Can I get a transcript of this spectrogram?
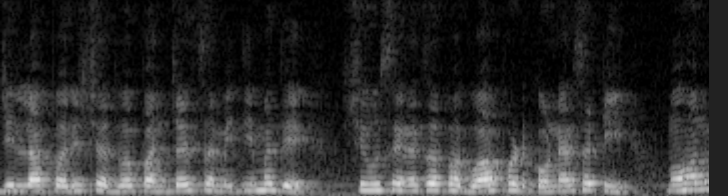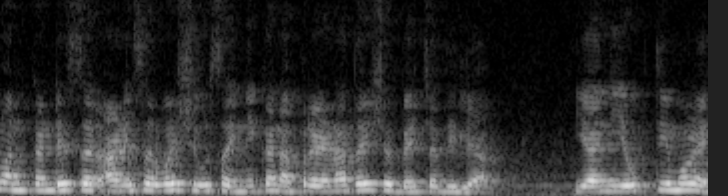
जिल्हा परिषद व पंचायत समितीमध्ये शिवसेनेचा भगवा फडकवण्यासाठी मोहन वनखंडे सर आणि सर्व शिवसैनिकांना प्रेरणादायी शुभेच्छा दिल्या. या नियुक्तीमुळे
